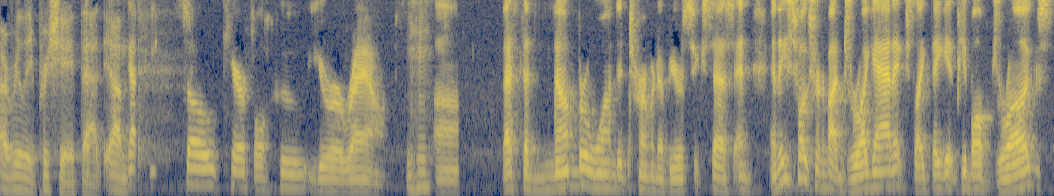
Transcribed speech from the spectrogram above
I, really appreciate that. Um, you got to be so careful who you're around. Mm-hmm. Um, that's the number one determinant of your success. And and these folks are about drug addicts. Like they get people off drugs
